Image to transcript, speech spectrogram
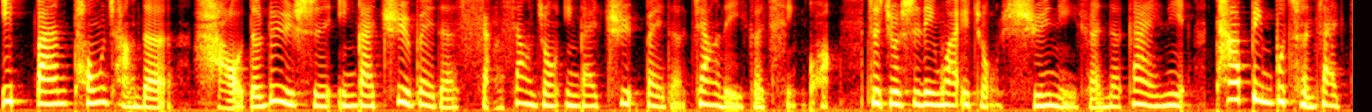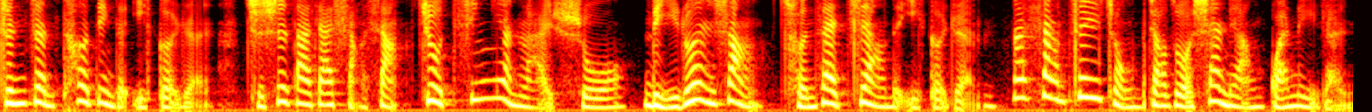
一般通常的好的律师应该具备的想。想象中应该具备的这样的一个情况，这就是另外一种虚拟人的概念。它并不存在真正特定的一个人，只是大家想象。就经验来说，理论上存在这样的一个人。那像这种叫做善良管理人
